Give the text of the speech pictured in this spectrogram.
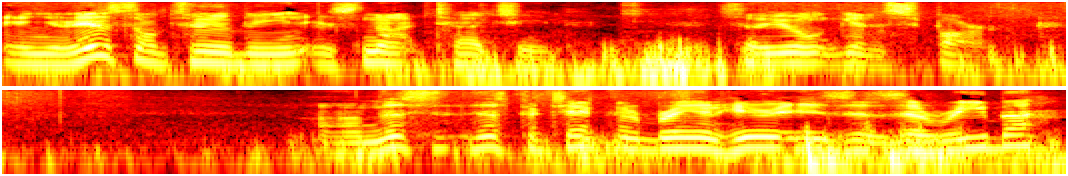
and your install tubing is not touching so you won't get a spark. Um, this this particular brand here is a Zareba.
